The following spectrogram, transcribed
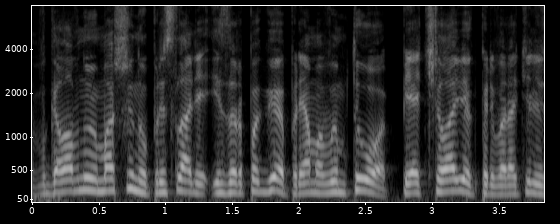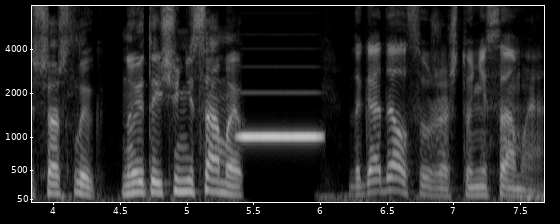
в головную машину прислали из РПГ прямо в МТО. Пять человек превратились в шашлык. Но это еще не самое Догадался уже, что не самое.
